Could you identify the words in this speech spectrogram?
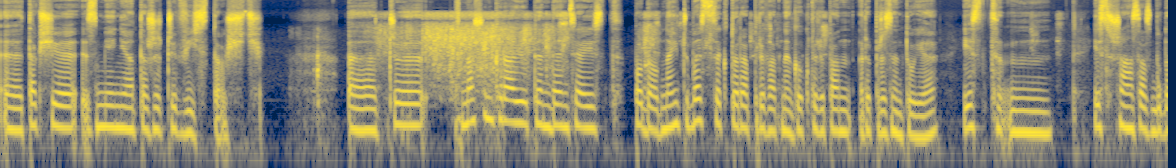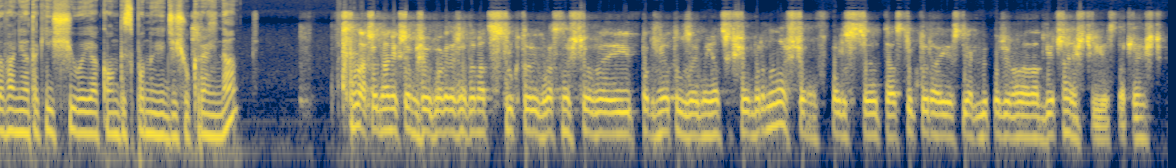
E, tak się zmienia ta rzeczywistość. E, czy w naszym kraju tendencja jest podobna i czy bez sektora prywatnego, który pan reprezentuje, jest, mm, jest szansa zbudowania takiej siły, jaką dysponuje dziś Ukraina? Znaczy, no nie chciałbym się wypowiadać na temat struktury własnościowej podmiotów zajmujących się obronnością. W Polsce ta struktura jest jakby podzielona na dwie części. Jest ta część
